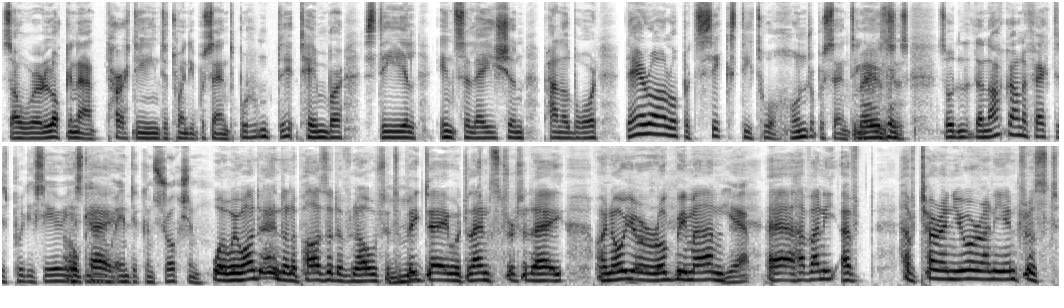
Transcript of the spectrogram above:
So we're looking at thirteen to twenty percent. But timber, steel, insulation, panel board, they're all up at sixty to hundred percent Amazing. increases. So the knock on effect is pretty serious Okay. now into construction. Well, we want to end on a positive note. It's a big day with Leinster today. I know you're a rugby man. Yeah. Uh, have any have have Terenure any interest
